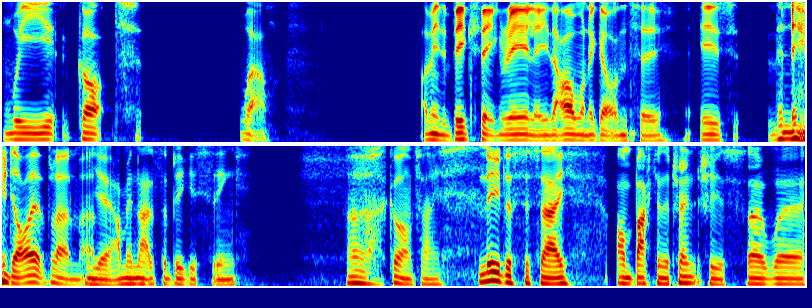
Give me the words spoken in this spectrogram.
We got, well, I mean, the big thing really that I want to get onto is the new diet plan, man. Yeah, I mean that's the biggest thing. Oh, go on, Faith. Needless to say, I'm back in the trenches, so uh,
